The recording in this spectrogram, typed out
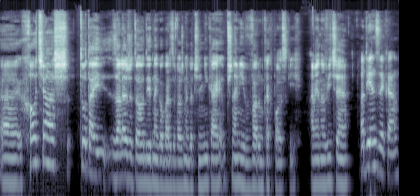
E, chociaż tutaj zależy to od jednego bardzo ważnego czynnika, przynajmniej w warunkach polskich. A mianowicie Od języka.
